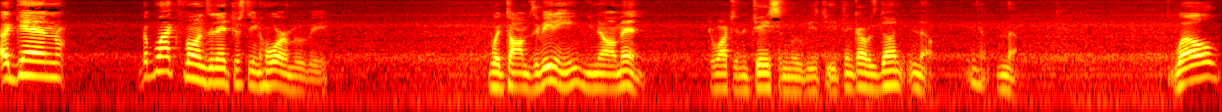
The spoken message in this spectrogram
Again, The Black Phone's an interesting horror movie. With Tom Savini, you know I'm in. After watching the Jason movies, do you think I was done? No. no. Well,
